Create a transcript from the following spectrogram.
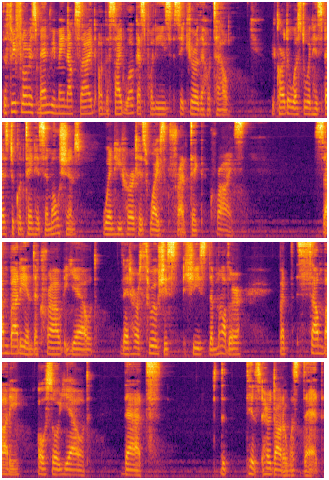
The three Flores men remained outside on the sidewalk as police secured the hotel. Ricardo was doing his best to contain his emotions when he heard his wife's frantic cries. Somebody in the crowd yelled, Let her through, she's, she's the mother. But somebody also yelled that the, his, her daughter was dead.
